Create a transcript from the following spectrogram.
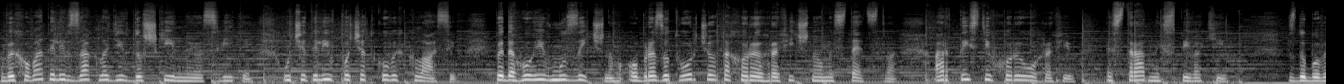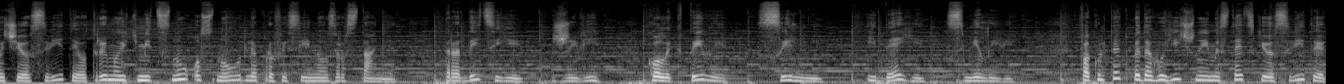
вихователів закладів дошкільної освіти, учителів початкових класів, педагогів музичного, образотворчого та хореографічного мистецтва, артистів-хореографів, естрадних співаків. Здобувачі освіти отримують міцну основу для професійного зростання. Традиції живі, колективи сильні, ідеї сміливі. Факультет педагогічної і мистецької освіти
